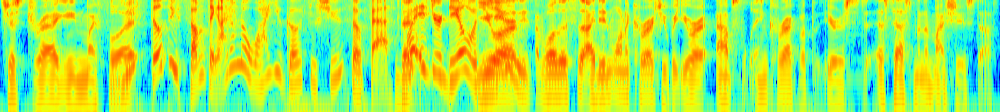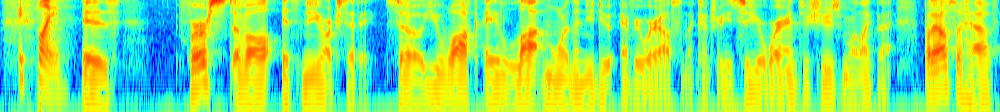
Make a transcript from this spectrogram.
just dragging my foot. You still do something. I don't know why you go through shoes so fast. That- what is your deal with you shoes? Are, well, this I didn't want to correct you, but you are absolutely incorrect with your assessment of my shoe stuff. Explain. is first of all, it's New York City. So you walk a lot more than you do everywhere else in the country. So you're wearing through shoes more like that. But I also have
